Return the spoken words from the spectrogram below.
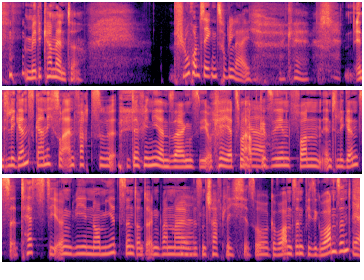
Medikamente. Fluch und Segen zugleich. Okay. Intelligenz gar nicht so einfach zu definieren, sagen Sie. Okay, jetzt mal ja. abgesehen von Intelligenztests, die irgendwie normiert sind und irgendwann mal ja. wissenschaftlich so geworden sind, wie sie geworden sind. Ja.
